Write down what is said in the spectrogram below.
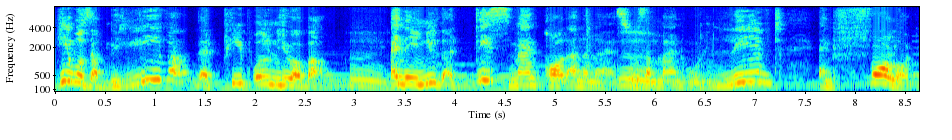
he was a believer that people knew about. Hmm. And they knew that this man called Ananias was a hmm. man who lived and followed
